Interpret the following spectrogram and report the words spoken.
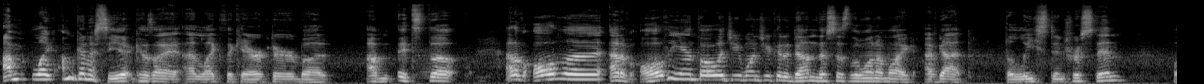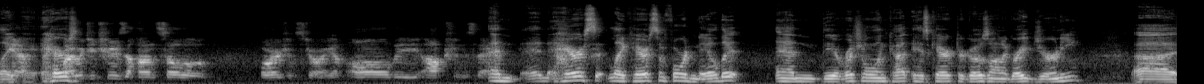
I'm like I'm gonna see it because I I like the character, but um, it's the out of all the out of all the anthology ones you could have done, this is the one I'm like I've got the least interest in. Like yeah, like, Harris why would you choose a Han Solo origin story of all the options there? and and Harrison like Harrison Ford nailed it, and the original uncut his character goes on a great journey, uh,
